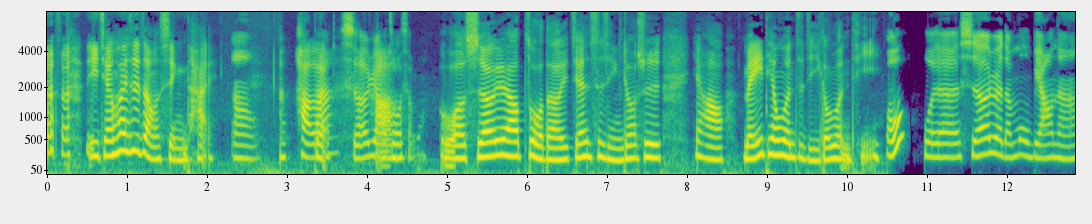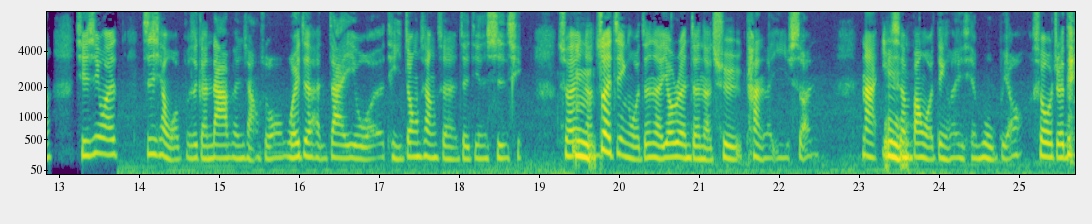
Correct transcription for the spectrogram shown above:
以前会是这种心态。嗯，好啦，十二月要做什么？我十二月要做的一件事情，就是要每一天问自己一个问题。哦，我的十二月的目标呢，其实因为。之前我不是跟大家分享说，我一直很在意我体重上升的这件事情，所以呢，最近我真的又认真的去看了医生。那医生帮我定了一些目标，所以我决定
